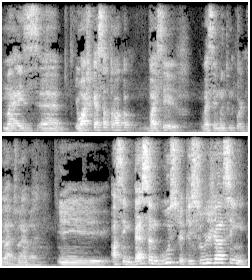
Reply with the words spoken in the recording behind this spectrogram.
mas é, eu acho que essa troca vai ser, vai ser muito importante, né? vai. E assim, dessa angústia que surge assim,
